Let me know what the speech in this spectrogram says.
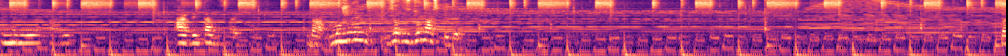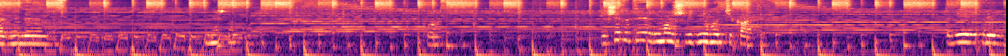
Це Марія Кай. А, він там зверху. Да, може він зараз до нас піде. Так, він до нас. Знайшла код. Клас. Якщо то ти зможеш від нього тікати. Тобі я відкрию.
